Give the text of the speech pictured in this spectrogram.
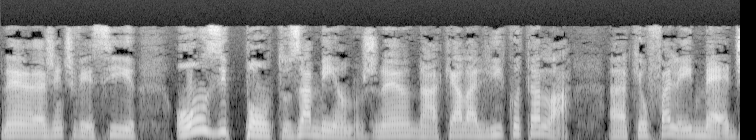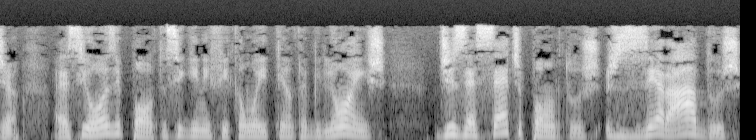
né? A gente vê se 11 pontos a menos, né, naquela alíquota lá, uh, que eu falei, média, uh, se 11 pontos significam 80 bilhões, 17 pontos zerados,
